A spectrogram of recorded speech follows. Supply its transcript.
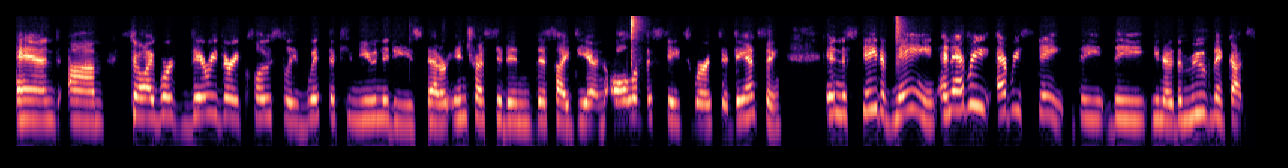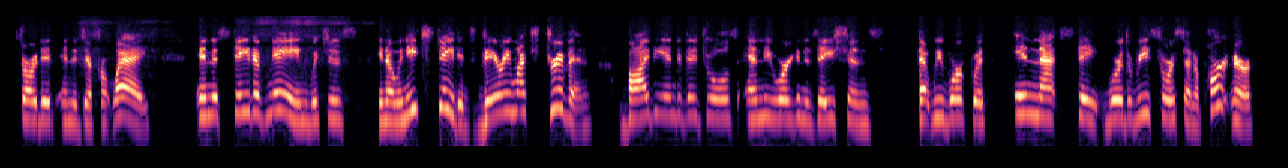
And um, so I work very, very closely with the communities that are interested in this idea in all of the states where it's advancing. In the state of Maine, and every every state, the the you know the movement got started in a different way. In the state of Maine, which is you know in each state, it's very much driven by the individuals and the organizations that we work with in that state. We're the resource and a partner,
